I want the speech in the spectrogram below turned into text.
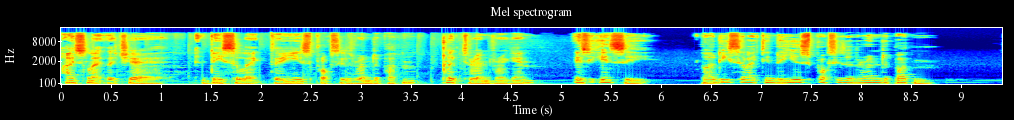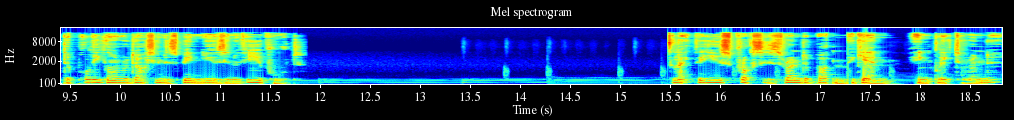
I select the chair and deselect the Use Proxies Render button. Click to render again. As you can see, by deselecting the Use Proxies and Render button, the polygon reduction has been used in the viewport. Select the Use Proxies Render button again and click to render.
